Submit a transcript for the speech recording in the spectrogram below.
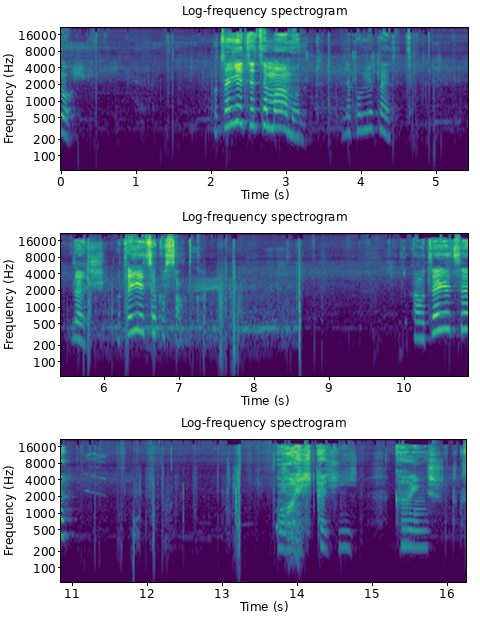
Все. Оце яйце це мамонт. Запам'ятайте це. Далі. Оце яйце касатка. А оце яйце. Ой, який кринж. Так.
